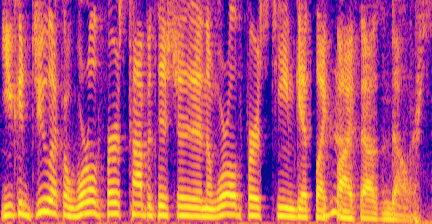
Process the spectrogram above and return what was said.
you can do like a world first competition, and the world first team gets like Mhm. five thousand dollars.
